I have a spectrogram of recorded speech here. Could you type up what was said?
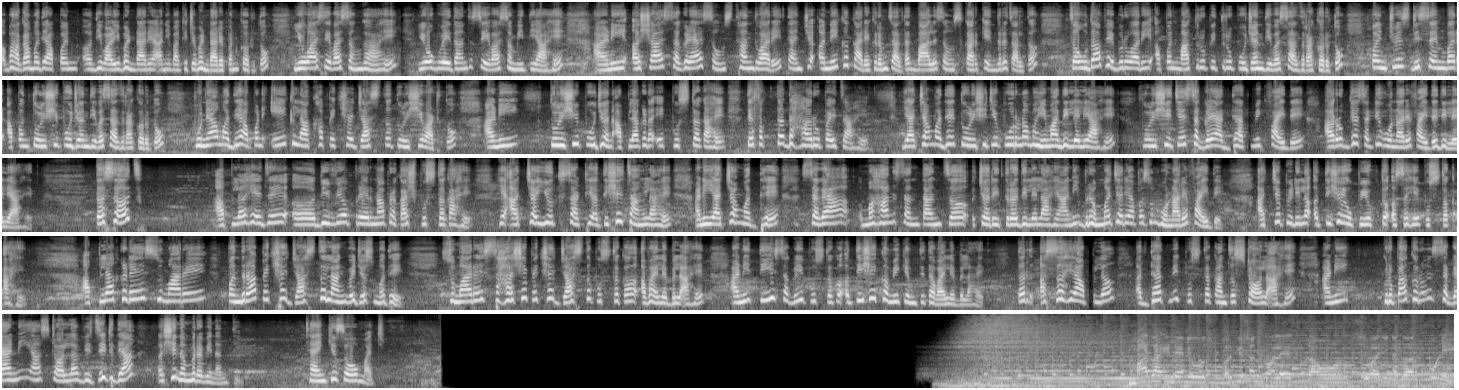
भागामध्ये आपण दिवाळी भंडारे आणि बाकीचे भंडारे पण करतो. युवा सेवा संघ आहे योग वेदांत सेवा समिती आहे. आणि अशा सगळ्या संस्थांद्वारे त्यांचे अनेक कार्यक्रम चालतात. बालसंस्कार केंद्र चालतं. चौदा फेब्रुवारी आपण मातृपितृ पूजन दिवस साजरा करतो. पंचवीस डिसेंबर आपण तुळशी पूजन दिवस साजरा करतो. पुण्यामध्ये आपण एक लाखापेक्षा जास्त तुळशी वाटतो आणि तुळशी पूजन आपल्याकडं एक पुस्तक आहे ते फक्त दहा रुपयाचं आहे. याच्यामध्ये तुळशीची पूर्ण महिमा दिलेली आहे. तुळशीचे सगळे आध्यात्मिक फायदे आरोग्यासाठी होणारे फायदे दिलेले आहेत. तसंच आपलं हे जे दिव्य प्रेरणा प्रकाश पुस्तक आहे हे आजच्या यूथसाठी अतिशय चांगलं आहे आणि याच्यामध्ये सगळ्या महान संतांचं चरित्र दिलेलं आहे आणि ब्रह्मचर्यापासून होणारे फायदे आजच्या पिढीला अतिशय उपयुक्त असं हे पुस्तक आहे. आपल्याकडे सुमारे पंधरापेक्षा जास्त लँग्वेजेसमध्ये सुमारे सहाशेपेक्षा जास्त पुस्तकं अवायलेबल आहेत आणि ती सगळी पुस्तकं अतिशय कमी किमतीत अवायलेबल आहेत. तर असं हे आपलं आध्यात्मिक पुस्तकांचं स्टॉल आहे आणि कृपा करून सगळ्यांनी या स्टॉलला व्हिजिट द्या अशी नम्र विनंती. थँक्यू सो मच माझा India News Fergusson College ground Shivajinagar Pune.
